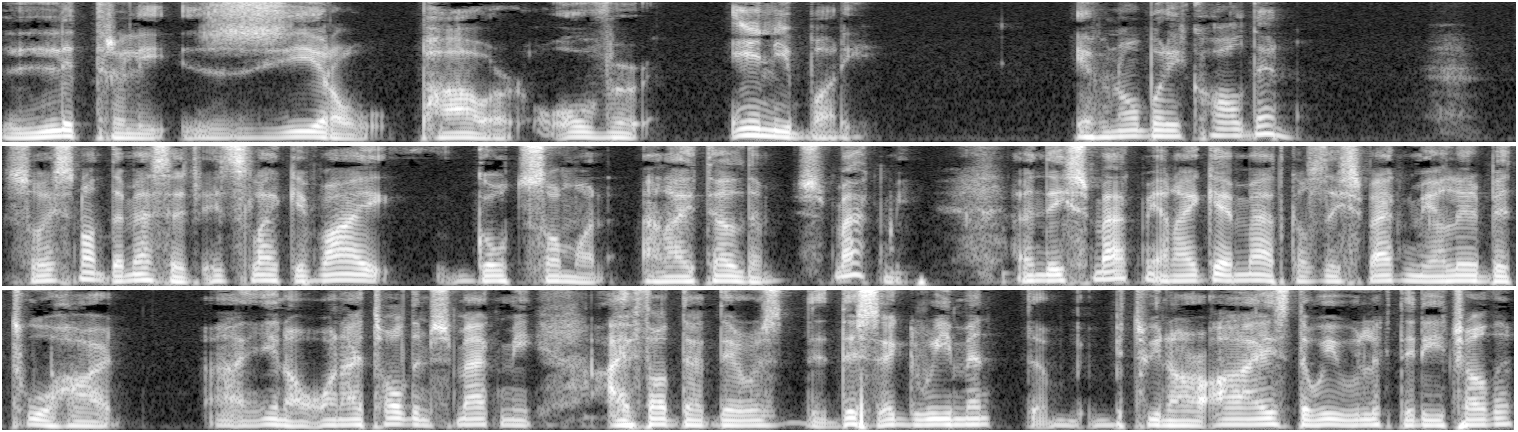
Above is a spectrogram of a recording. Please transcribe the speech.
literally zero power over anybody if nobody called in. So it's not the message. It's like if I go to someone and I tell them, smack me. And they smack me and I get mad because they smack me a little bit too hard. Uh, you know, when I told them smack me, I thought that there was th- this agreement uh, between our eyes, the way we looked at each other,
